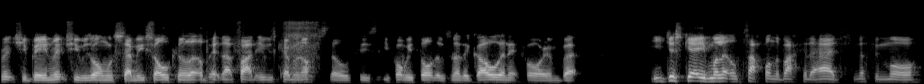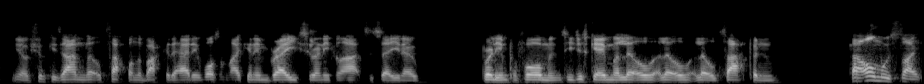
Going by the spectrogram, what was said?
Richie being Richie was almost semi sulking a little bit. That fact he was coming off still because he probably thought there was another goal in it for him, but he just gave him a little tap on the back of the head, nothing more. You know, shook his hand, little tap on the back of the head. It wasn't like an embrace or anything like that to say, you know, brilliant performance. He just gave him a little, a little, a little tap, and that almost like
